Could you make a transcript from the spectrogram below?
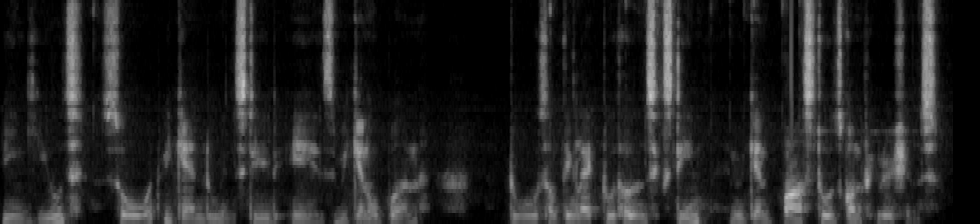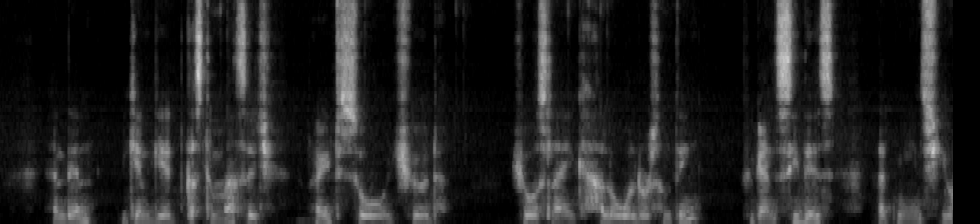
being used. So what we can do instead is we can open to something like 2016 and we can pass those configurations. And then we can get custom message right? So it should show us like hello world or something. If you can see this that means you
